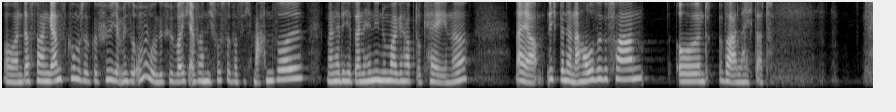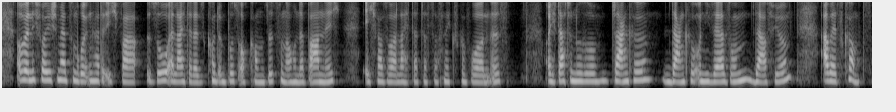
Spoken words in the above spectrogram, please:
Und das war ein ganz komisches Gefühl. Ich habe mich so unwohl gefühlt, weil ich einfach nicht wusste, was ich machen soll. Meine, hätte ich jetzt eine Handynummer gehabt, okay, ne? Naja, ich bin dann nach Hause gefahren und war erleichtert. Aber wenn ich voll die Schmerzen im Rücken hatte, ich war so erleichtert, also ich konnte im Bus auch kaum sitzen, auch in der Bahn nicht. Ich war so erleichtert, dass das nichts geworden ist. Und ich dachte nur so, danke, danke Universum dafür. Aber jetzt kommt's.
